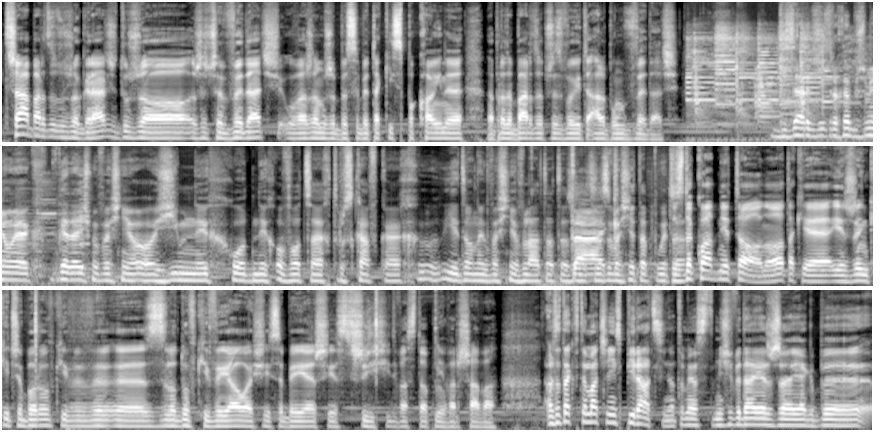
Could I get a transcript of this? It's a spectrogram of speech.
trzeba bardzo dużo grać, dużo rzeczy wydać. Uważam, żeby sobie taki spokojny, naprawdę bardzo przyzwoity album wydać. Gizardzi trochę brzmią jak gadaliśmy właśnie o zimnych, chłodnych owocach, truskawkach jedzonych właśnie w lato. To, Tak. to jest właśnie ta płyta. To jest dokładnie to, no, takie jeżynki czy borówki wy, wy, y, z lodówki wyjąłeś i sobie jesz, jest 32 stopnie Warszawa. Ale to tak w temacie inspiracji, natomiast mi się wydaje, że jakby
